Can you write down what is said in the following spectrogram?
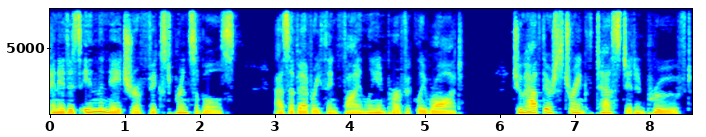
and it is in the nature of fixed principles, as of everything finely and perfectly wrought, to have their strength tested and proved.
